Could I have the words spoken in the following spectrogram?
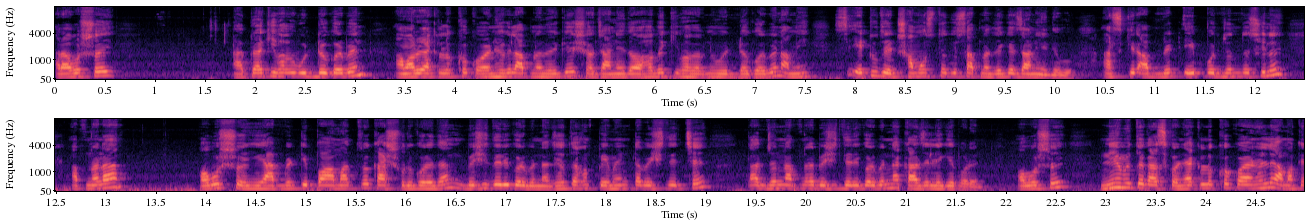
আর অবশ্যই আপনারা কীভাবে উইথড্র করবেন আমারও এক লক্ষ কয়েন হয়ে গেলে আপনাদেরকে জানিয়ে দেওয়া হবে কীভাবে আপনি উইথড্র করবেন। আমি এ টু জেড সমস্ত কিছু আপনাদেরকে জানিয়ে দেবো। আজকের আপডেট এই পর্যন্ত ছিল। আপনারা অবশ্যই এই আপডেটটি পাওয়া মাত্র কাজ শুরু করে দেন। বেশি দেরি করবেন না, যেহেতু এখন পেমেন্টটা বেশি দিচ্ছে, তার জন্য আপনারা বেশি দেরি করবেন না, কাজে লেগে পড়েন। অবশ্যই নিয়মিত কাজ করেন। এক লক্ষ কয়েন হলে আমাকে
